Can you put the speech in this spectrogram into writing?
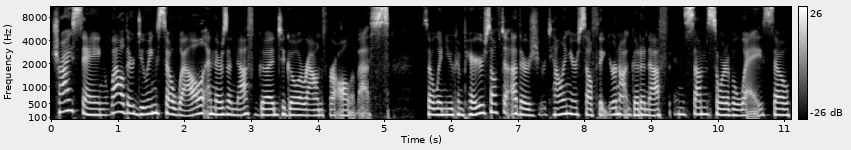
Try saying, wow, they're doing so well, and there's enough good to go around for all of us. So when you compare yourself to others, you're telling yourself that you're not good enough in some sort of a way. So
